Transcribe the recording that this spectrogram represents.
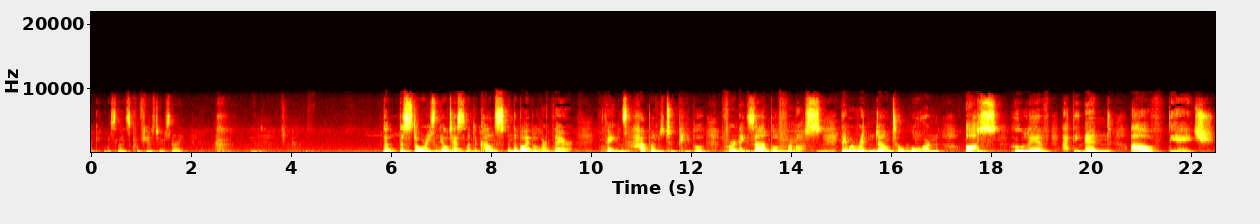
I'm getting my slides confused here, sorry. the, the stories in the Old Testament, accounts in the Bible are there. things happened to people for an example for us. They were written down to warn us who live at the end of the age.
